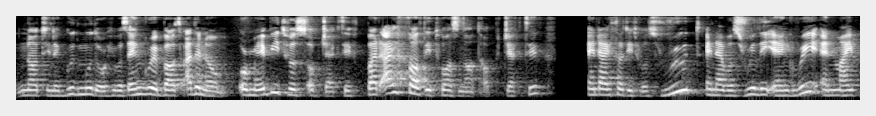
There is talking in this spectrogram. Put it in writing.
not in a good mood or he was angry about I don't know, or maybe it was objective, but I thought it was not objective. And I thought it was rude and I was really angry and my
